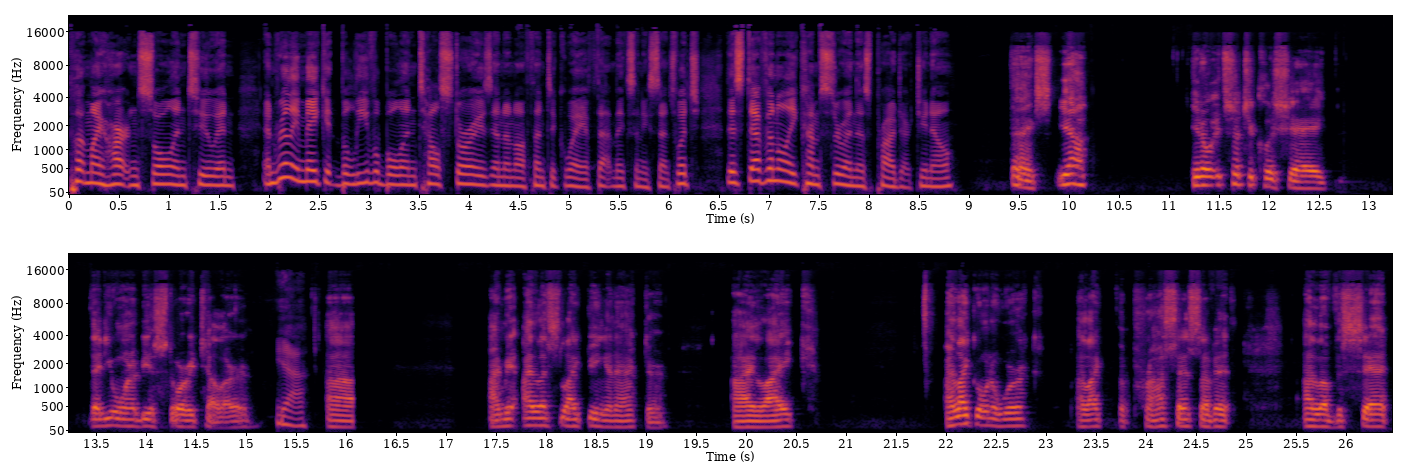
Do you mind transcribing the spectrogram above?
put my heart and soul into and and really make it believable and tell stories in an authentic way if that makes any sense which this definitely comes through in this project you know thanks yeah you know it's such a cliche that you want to be a storyteller yeah uh, i mean i just like being an actor i like i like going to work i like the process of it i love the set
